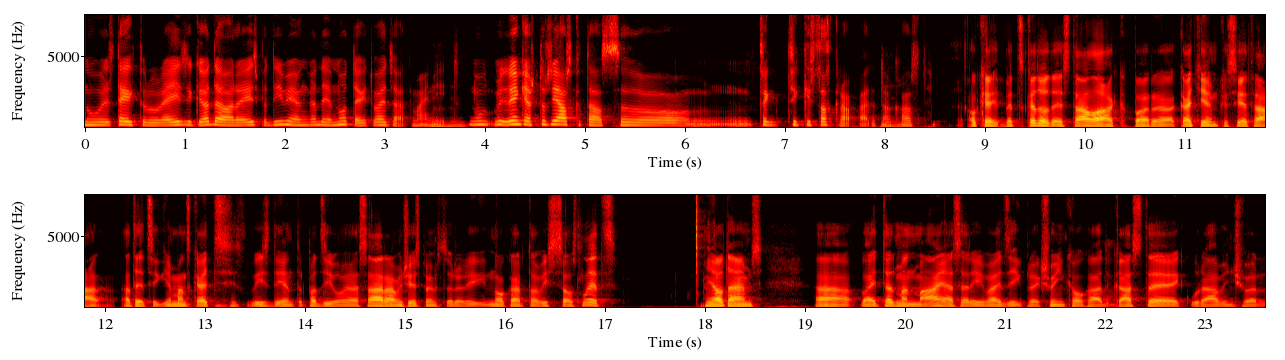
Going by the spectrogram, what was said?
nu, es teiktu, reizi gadā, reizi pa diviem gadiem noteikti vajadzētu mainīt. Mm -hmm. nu, vienkārši tur jāskatās, cik, cik ir saskrāpēta tā Mhm. kaste. Ok, bet skatoties tālāk par kaķiem, kas iet ārā. Attiecīgi, ja mans kaķis visu dienu tur padzīvojās ārā, viņš iespējams tur arī nokārto visas savas lietas. Jautājums, uh, vai tad man mājās arī vajadzīga priekš viņa kaut kāda kaste, kurā viņš var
